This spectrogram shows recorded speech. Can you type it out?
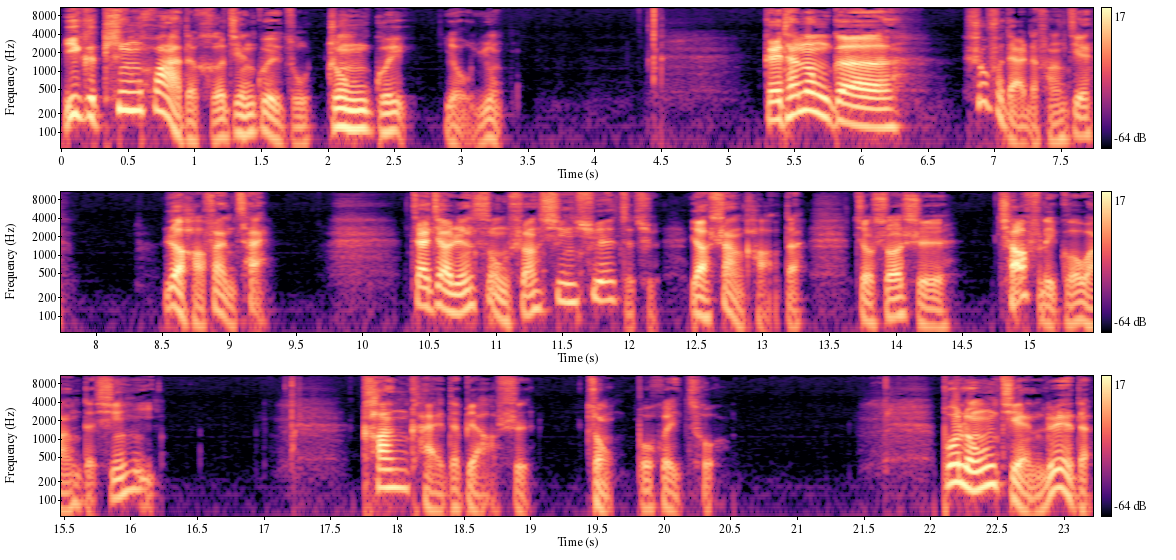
一个听话的河间贵族终归有用。”给他弄个舒服点的房间，热好饭菜，再叫人送双新靴子去。要上好的，就说是乔弗里国王的心意。慷慨的表示总不会错。波隆简略的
